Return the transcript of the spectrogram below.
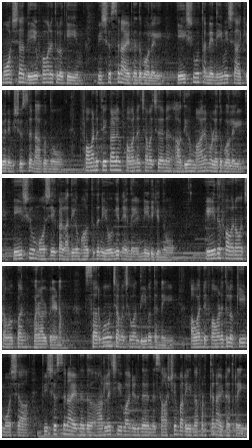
മോശ ദൈവഭവനത്തിലൊക്കെയും വിശ്വസ്തനായിരുന്നതുപോലെ യേശുവും തന്നെ നിയമിച്ചാക്കിയവന് വിശ്വസ്തനാകുന്നു. ഭവനത്തെക്കാളും ഭവനം ചമച്ചതിന് അധികം മാനമുള്ളതുപോലെ യേശുവും മോശയേക്കാൾ അധികം മഹത്വത്തിന് യോഗ്യൻ എന്ന് എണ്ണിയിരിക്കുന്നു. ഏത് ഭവനവും ചമപ്പാൻ ഒരാൾ വേണം. സർവവും ചമച്ചുവാൻ ദൈവം തന്നെ. അവന്റെ ഭവനത്തിലൊക്കെ മോശ വിശ്വസ്തനായിരുന്നത് അരളി ചെയ്യുവാനിരുന്നതെന്ന് സാക്ഷ്യം പറയുന്ന ഭൃത്തനായിട്ടത്രേ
